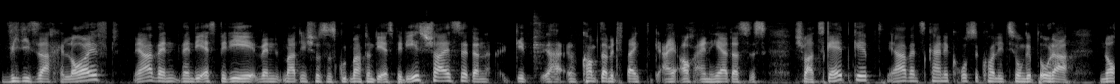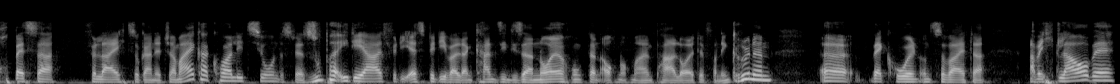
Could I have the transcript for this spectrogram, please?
wie die Sache läuft. Ja, wenn, wenn die SPD, wenn Martin Schulz es gut macht und die SPD ist scheiße, dann geht, ja, kommt damit vielleicht auch einher, dass es Schwarz-Gelb gibt, ja, wenn es keine große Koalition gibt. Oder noch besser, vielleicht sogar eine Jamaika-Koalition. Das wäre super ideal für die SPD, weil dann kann sie in dieser Erneuerung dann auch noch mal ein paar Leute von den Grünen äh, wegholen und so weiter. Aber ich glaube,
